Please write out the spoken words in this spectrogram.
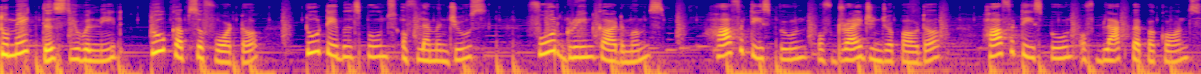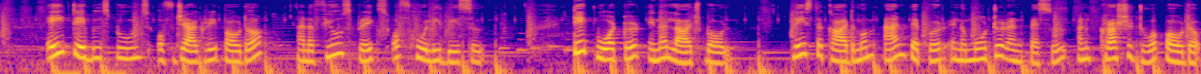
To make this, you will need 2 cups of water, 2 tablespoons of lemon juice, 4 green cardamoms, half a teaspoon of dry ginger powder, half a teaspoon of black peppercorns, 8 tablespoons of jaggery powder, and a few sprigs of holy basil. Take water in a large bowl. Place the cardamom and pepper in a mortar and pestle and crush it to a powder.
